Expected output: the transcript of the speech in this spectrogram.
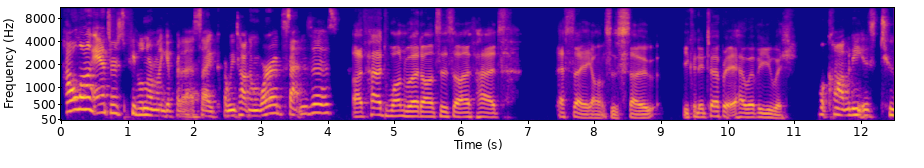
How long answers do people normally give for this? Like, are we talking words, sentences? I've had one word answers, I've had essay answers. So you can interpret it however you wish. what comedy is to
